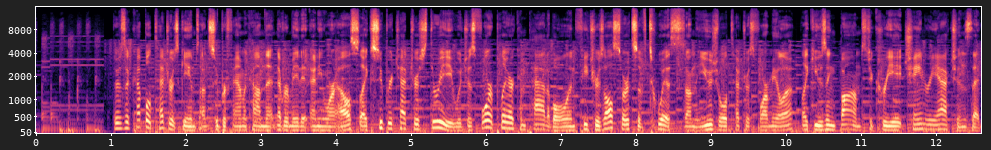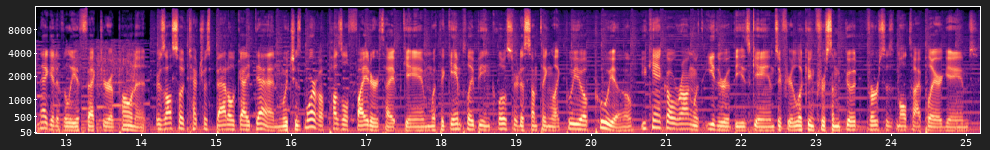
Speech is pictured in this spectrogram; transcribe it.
There's a couple Tetris games on Super Famicom that never made it anywhere else, like Super Tetris 3, which is 4 player compatible and features all sorts of twists on the usual Tetris formula, like using bombs to create chain reactions that negatively affect your opponent. There's also Tetris Battle Gaiden, which is more of a puzzle fighter type game, with the gameplay being closer to something like Puyo Puyo. You can't go wrong with either of these games if you're looking for some good versus multiplayer games.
